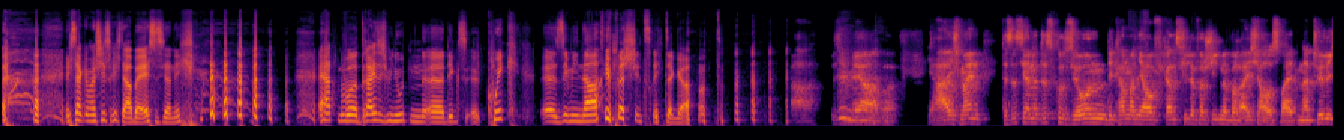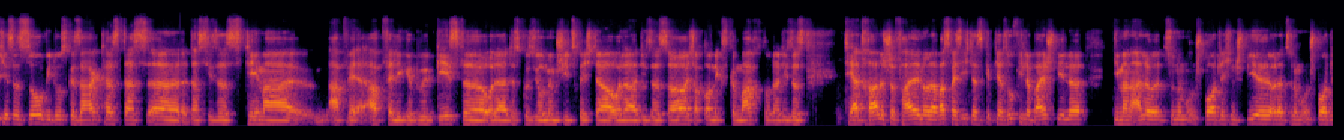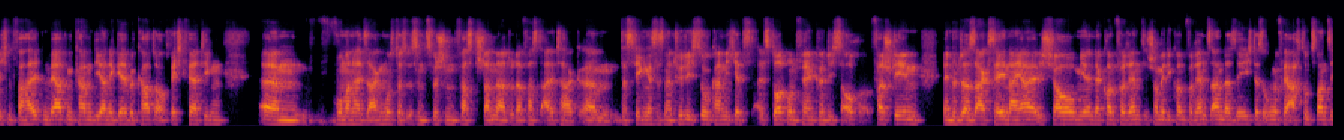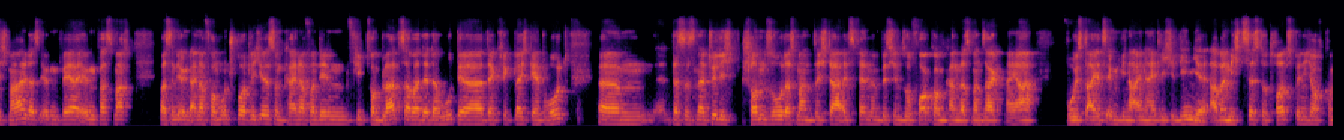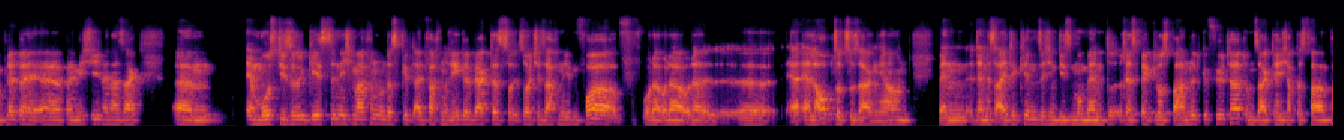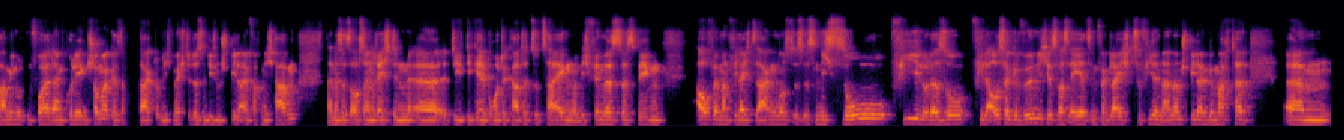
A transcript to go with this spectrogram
ich sag immer Schiedsrichter, aber er ist es ja nicht. er hat nur 30 Minuten äh, Dings, äh, Quick-Seminar äh, über Schiedsrichter gehabt. ja, bisschen mehr, aber ja, ich meine, das ist ja eine Diskussion, die kann man ja auf ganz viele verschiedene Bereiche ausweiten. Natürlich ist es so, wie du es gesagt hast, dass, äh, dass dieses Thema abwe abfällige Geste oder Diskussion mit dem Schiedsrichter oder dieses, oh, ich habe doch nichts gemacht oder dieses, theatralische Fallen oder was weiß ich. Es gibt ja so viele Beispiele, die man alle zu einem unsportlichen Spiel oder zu einem unsportlichen Verhalten werten kann, die eine gelbe Karte auch rechtfertigen. Ähm, wo man halt sagen muss, das ist inzwischen fast Standard oder fast Alltag. Ähm, deswegen ist es natürlich so, kann ich jetzt als Dortmund-Fan, könnte ich es auch verstehen, wenn du da sagst, hey, naja, ich schaue mir in der Konferenz, ich schaue mir die Konferenz an, da sehe ich das ungefähr 28 Mal, dass irgendwer irgendwas macht, was in irgendeiner Form unsportlich ist und keiner von denen fliegt vom Platz, aber der Dahut, der, der kriegt gleich gelb-rot. Ähm, das ist natürlich schon so, dass man sich da als Fan ein bisschen so vorkommen kann, dass man sagt, naja, wo ist da jetzt irgendwie eine einheitliche Linie? Aber nichtsdestotrotz bin ich auch komplett bei, äh, bei Michi, wenn er sagt, ähm, er muss diese Geste nicht machen und es gibt einfach ein Regelwerk, das so, solche Sachen eben vor oder oder oder äh, erlaubt sozusagen, ja. Und wenn Dennis Eitekin sich in diesem Moment respektlos behandelt gefühlt hat und sagt, hey, ich habe das ein paar Minuten vorher deinem Kollegen schon mal gesagt und ich möchte das in diesem Spiel einfach nicht haben, dann ist es auch sein Recht, in, äh, die, die gelb-rote Karte zu zeigen. Und ich finde es deswegen auch wenn man vielleicht sagen muss, es ist nicht so viel oder so viel Außergewöhnliches, was er jetzt im Vergleich zu vielen anderen Spielern gemacht hat, ähm,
